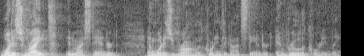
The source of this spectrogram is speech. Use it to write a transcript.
What is right in my standard and what is wrong according to God's standard and rule accordingly.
